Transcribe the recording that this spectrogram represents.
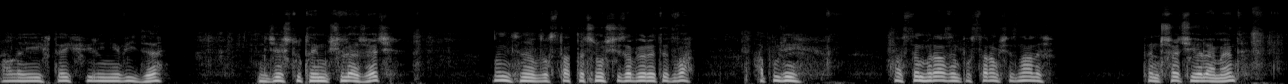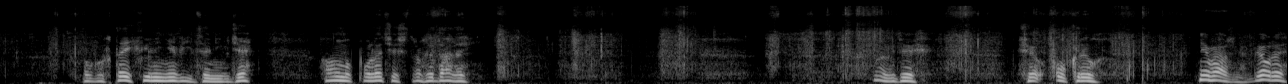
Ale jej w tej chwili nie widzę. Gdzieś tutaj musi leżeć. No nic, w ostateczności zabiorę te dwa. A później następnym razem postaram się znaleźć ten trzeci element. Bo go w tej chwili nie widzę nigdzie. On mógł polecieć trochę dalej. No gdzieś się ukrył. Nieważne. Biorę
